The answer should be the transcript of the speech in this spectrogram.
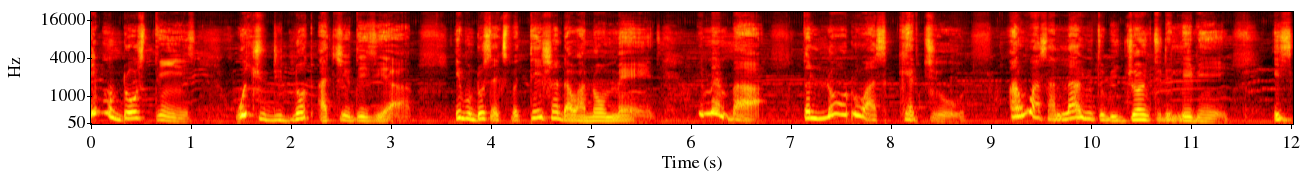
Even those things which you did not achieve this year, even those expectations that were not met, Remember, the Lord who has kept you and who has allowed you to be joined to the living is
